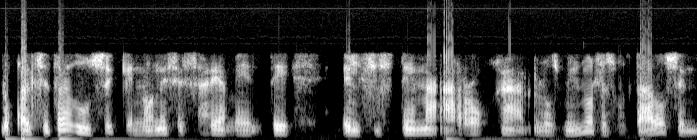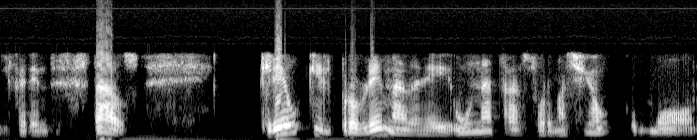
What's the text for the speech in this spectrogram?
lo cual se traduce que no necesariamente el sistema arroja los mismos resultados en diferentes estados. Creo que el problema de una transformación como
